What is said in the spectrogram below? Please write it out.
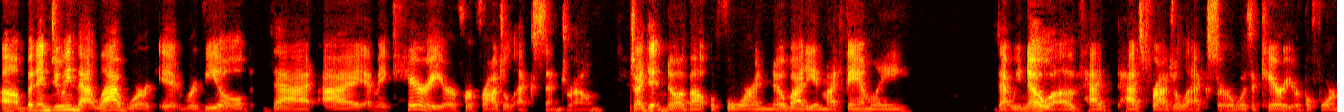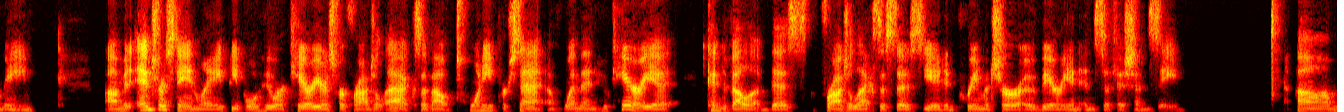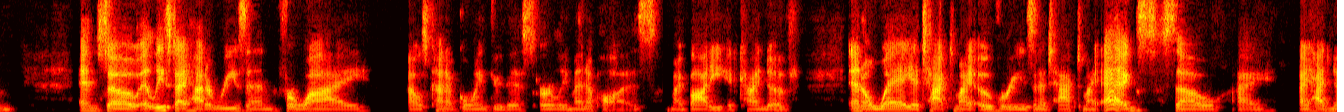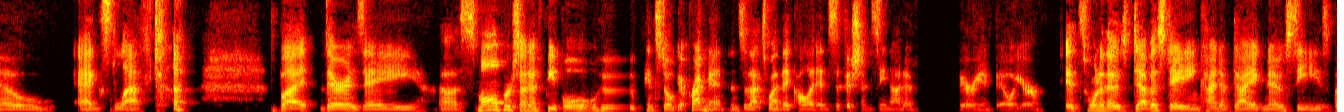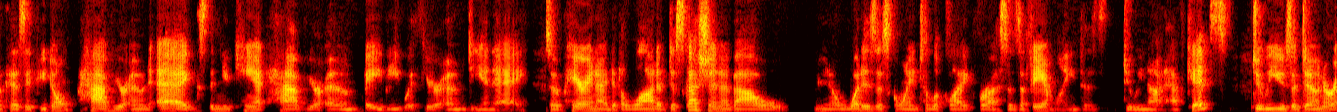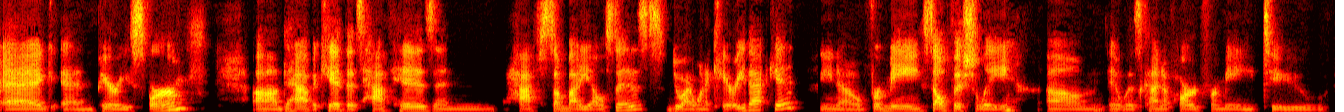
Um, but in doing that lab work, it revealed that I am a carrier for Fragile X syndrome, which I didn't know about before, and nobody in my family that we know of had has Fragile X or was a carrier before me. Um, and interestingly, people who are carriers for Fragile X, about 20% of women who carry it can develop this Fragile X associated premature ovarian insufficiency. Um, and so at least I had a reason for why I was kind of going through this early menopause. My body had kind of, in a way, attacked my ovaries and attacked my eggs. So I I had no eggs left. but there is a, a, small percent of people who can still get pregnant. And so that's why they call it insufficiency, not ovarian failure it's one of those devastating kind of diagnoses because if you don't have your own eggs, then you can't have your own baby with your own DNA. So Perry and I did a lot of discussion about, you know, what is this going to look like for us as a family? Does do we not have kids? Do we use a donor egg and Perry's sperm um, to have a kid that's half his and half somebody else's? Do I want to carry that kid? You know, for me, selfishly, um, it was kind of hard for me to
